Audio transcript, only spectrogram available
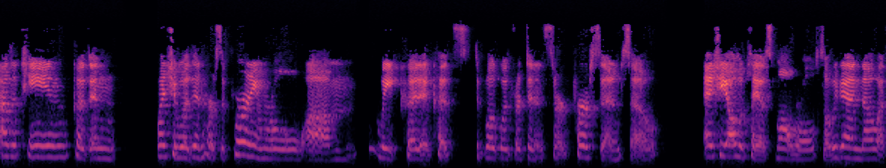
as a teen because in when she was in her supporting role, um, we could because the book was written in third person, so and she also played a small role, so we didn't know as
